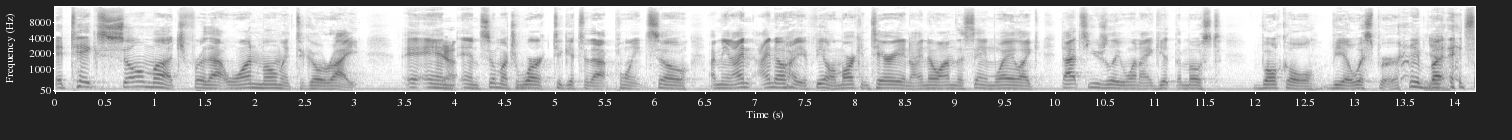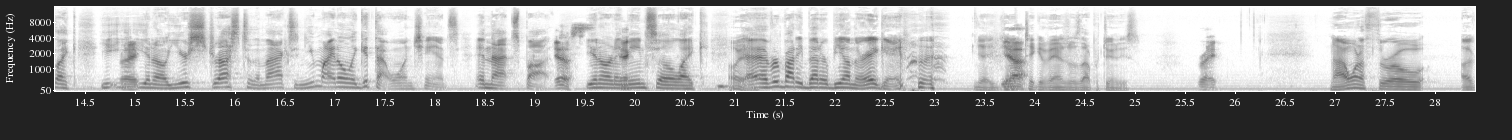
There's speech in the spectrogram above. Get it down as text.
It takes so much for that one moment to go right, and Yeah. and so much work to get to that point. So I mean, I I know how you feel, Mark and Terry, and I know I'm the same way. Like that's usually when I get the most vocal via whisper but Yeah. it's like you, Right. you know you're stressed to the max and you might only get that one chance in that spot Yes. you know what i mean so like Oh, yeah. everybody better be on their a game Yeah, you gotta Yeah. take advantage of those opportunities. right. Now, I want to throw a,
